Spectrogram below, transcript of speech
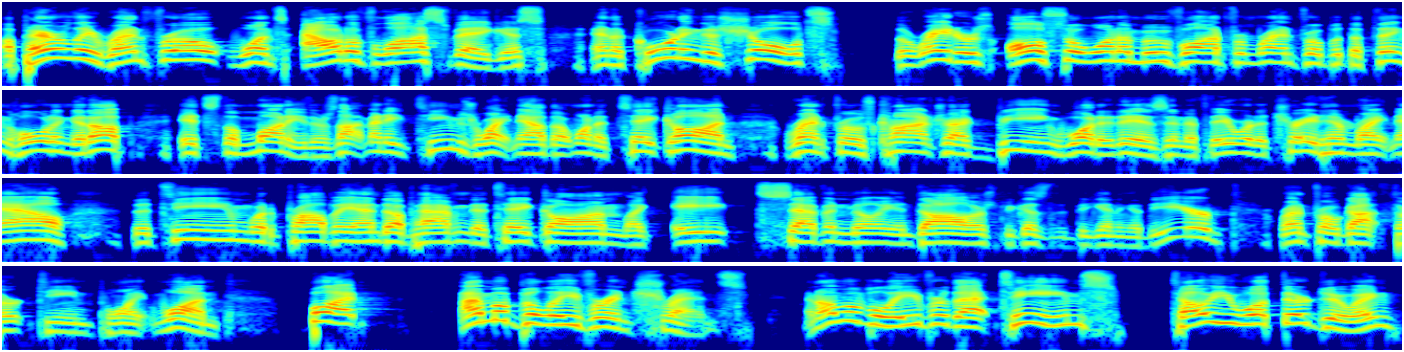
Apparently, Renfrow wants out of Las Vegas, and according to Schultz, the Raiders also want to move on from Renfrow, but the thing holding it up, it's the money. There's not many teams right now that want to take on Renfrow's contract being what it is. And if they were to trade him right now, the team would probably end up having to take on like eight, seven million dollars because at the beginning of the year, Renfrow got 13.1. But I'm a believer in trends. And I'm a believer that teams tell you what they're doing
